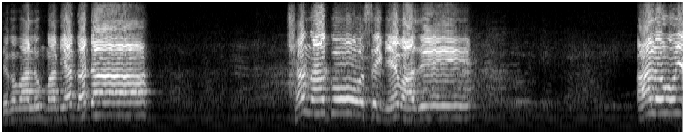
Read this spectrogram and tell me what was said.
တကဘာလုံးမှမြတ်တတာချမ်းသာကိုစိတ်မြဲပါစေအလုံးကိုယ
